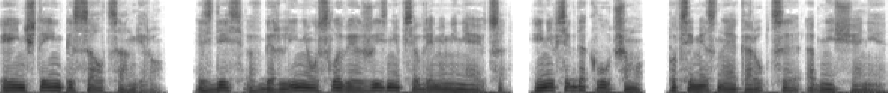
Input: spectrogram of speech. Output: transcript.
Эйнштейн писал Цангеру. «Здесь, в Берлине, условия жизни все время меняются, и не всегда к лучшему. Повсеместная коррупция, обнищание.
